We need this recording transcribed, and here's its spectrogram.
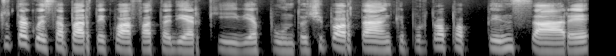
tutta questa parte qua fatta di archivi appunto ci porta anche purtroppo a pensare,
